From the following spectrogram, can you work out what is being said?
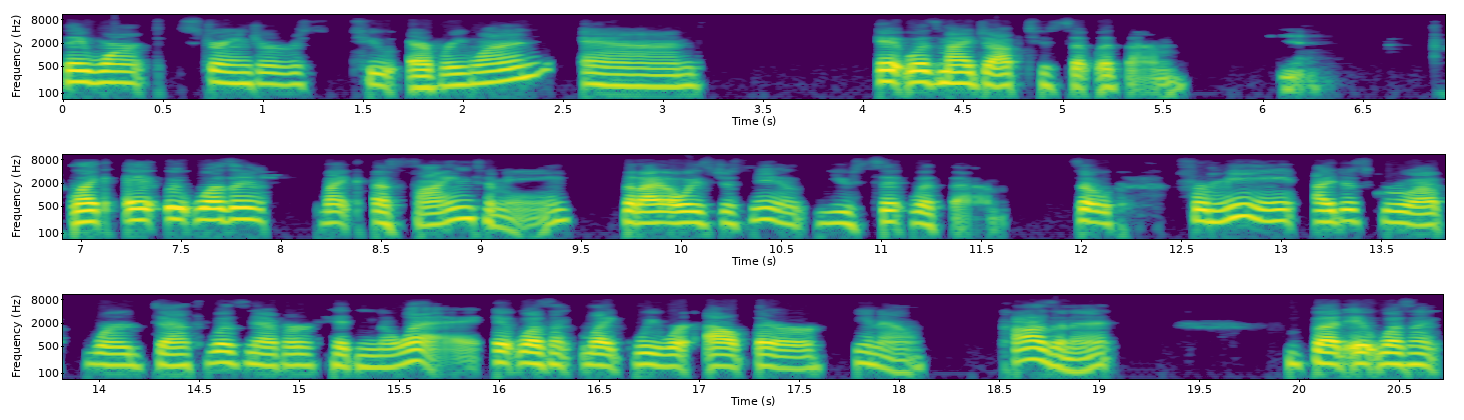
they weren't strangers to everyone. And it was my job to sit with them. Yeah. Like it, it wasn't like assigned to me, but I always just knew you sit with them. So for me, I just grew up where death was never hidden away. It wasn't like we were out there, you know, causing it, but it wasn't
